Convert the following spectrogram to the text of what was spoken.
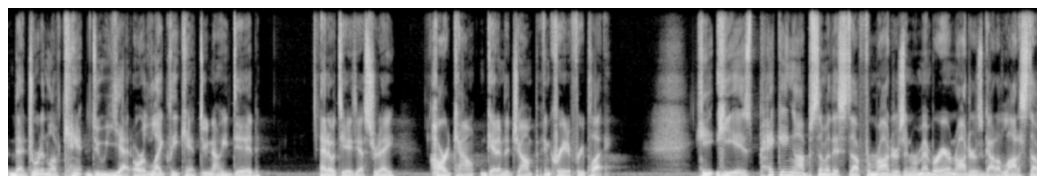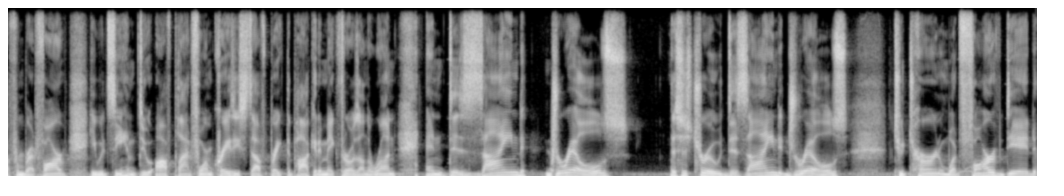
that Jordan Love can't do yet or likely can't do. Now he did at OTAs yesterday. Hard count, get him to jump and create a free play he he is picking up some of this stuff from Rodgers. And remember, Aaron Rodgers got a lot of stuff from Brett Favre. He would see him do off-platform crazy stuff, break the pocket, and make throws on the run, and designed drills. This is true. Designed drills to turn what Favre did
